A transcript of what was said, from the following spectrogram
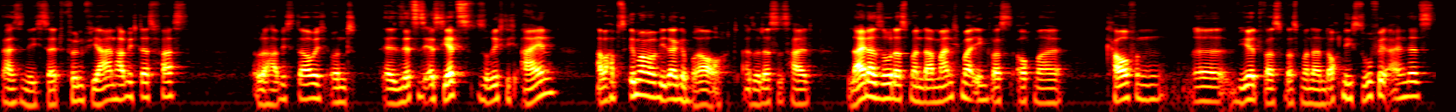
weiß ich nicht, seit fünf Jahren habe ich das fast. Oder habe ich es, glaube ich. Und äh, setze es erst jetzt so richtig ein aber habe es immer mal wieder gebraucht. Also das ist halt leider so, dass man da manchmal irgendwas auch mal kaufen äh, wird, was, was man dann doch nicht so viel einsetzt.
